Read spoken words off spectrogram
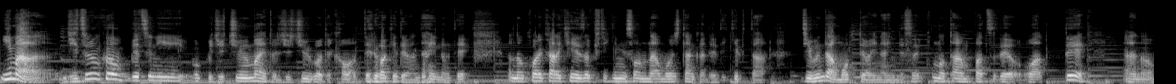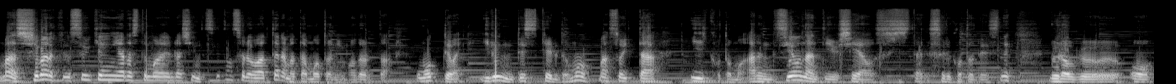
今、実力は別に僕受注前と受注後で変わってるわけではないので、あの、これから継続的にそんな文字単価でできるとは自分では思ってはいないんです。この単発で終わって、あの、まあ、しばらく数件やらせてもらえるらしいんですけど、それ終わったらまた元に戻るとは思ってはいるんですけれども、まあ、そういったいいこともあるんですよ、なんていうシェアをしたりすることでですね、ブログを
